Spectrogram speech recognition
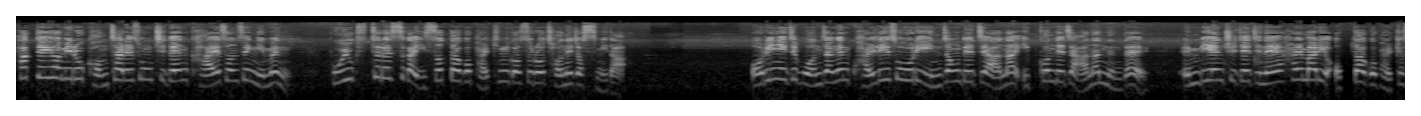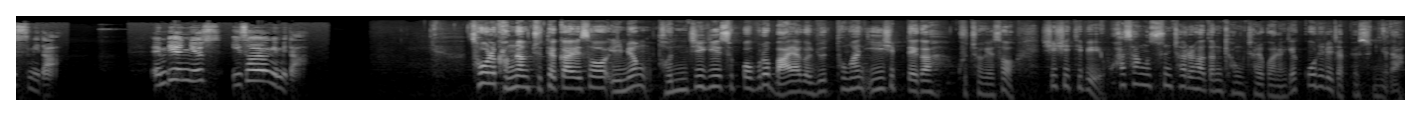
학대 혐의로 검찰에 송치된 가해 선생님은 보육 스트레스가 있었다고 밝힌 것으로 전해졌습니다. 어린이집 원장은 관리 소홀이 인정되지 않아 입건되지 않았는데 MBN 취재진에 할 말이 없다고 밝혔습니다. MBN 뉴스 이서영입니다. 서울 강남 주택가에서 일명 던지기 수법으로 마약을 유통한 20대가 구청에서 CCTV 화상 순찰을 하던 경찰관에게 꼬리를 잡혔습니다.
